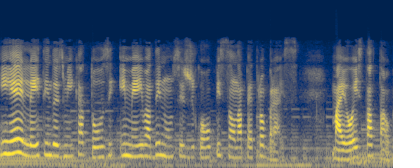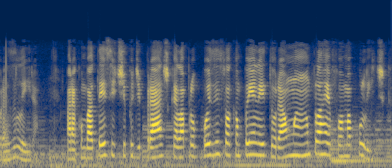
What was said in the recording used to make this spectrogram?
e reeleita em 2014 em meio a denúncias de corrupção na Petrobras, maior estatal brasileira. Para combater esse tipo de prática, ela propôs em sua campanha eleitoral uma ampla reforma política.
